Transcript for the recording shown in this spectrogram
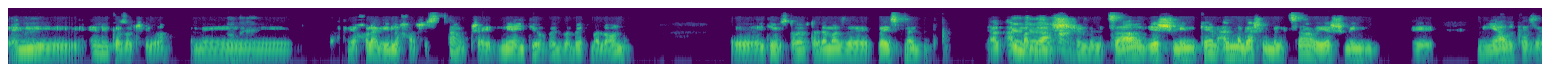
אין לי, אין לי כזאת שגרה. אני, okay. אוקיי. אני יכול להגיד לך שסתם, כשאני הייתי עובד בבית מלון, אה, הייתי מסתובב, אתה יודע מה זה placemat? על, כן, על מגש של מלצר, יש מין, כן, על מגש של מלצר יש מין אה, נייר כזה,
